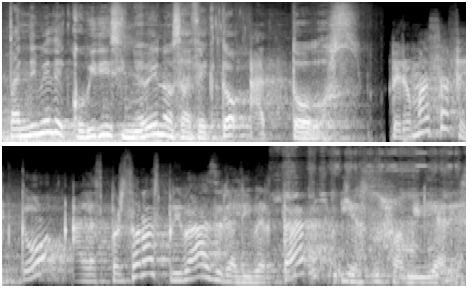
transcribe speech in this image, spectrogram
La pandemia de COVID-19 nos afectó a todos, pero más afectó a las personas privadas de la libertad y a sus familiares.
